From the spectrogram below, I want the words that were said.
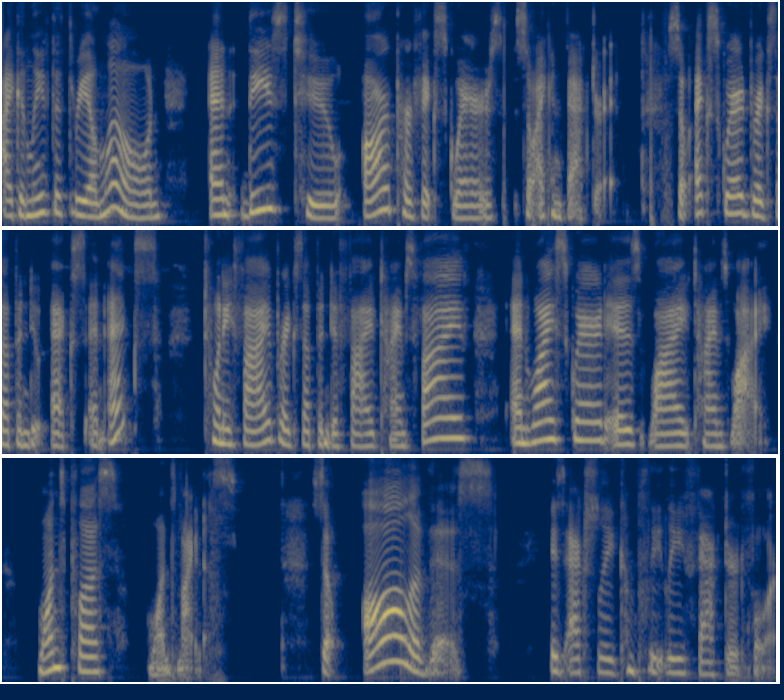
I can leave the 3 alone, and these two are perfect squares, so I can factor it. So x squared breaks up into x and x, 25 breaks up into 5 times 5, and y squared is y times y. One's plus, one's minus. So all of this is actually completely factored form.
